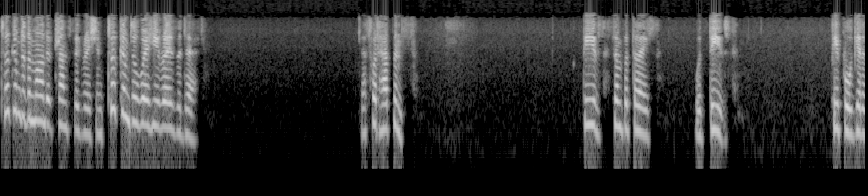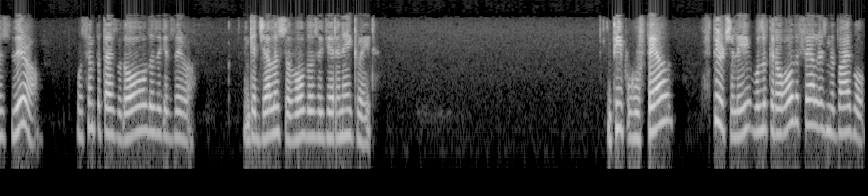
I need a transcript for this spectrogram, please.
took him to the Mount of Transfiguration, took him to where he raised the dead. That's what happens. Thieves sympathize with thieves. People who get a zero will sympathize with all those who get zero and get jealous of all those who get an A grade. And people who fail spiritually will look at all the failures in the Bible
